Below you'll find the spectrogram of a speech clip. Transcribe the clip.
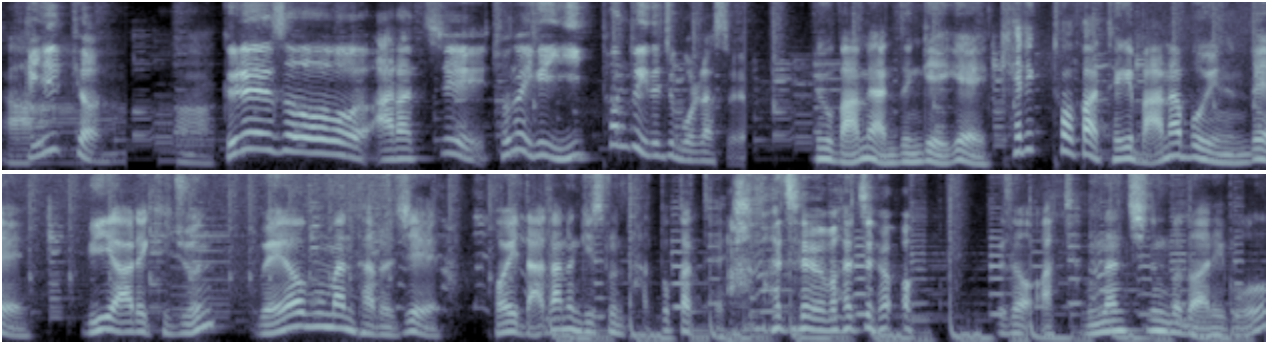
아. 그 1편 어. 그래서 알았지 저는 이게 2편도 있는지 몰랐어요 그리고 마음에 안 든 게 이게 캐릭터가 되게 많아 보이는데 위 아래 기준 웨어브만 다르지 거의 나가는 기술은 다 똑같아. 아 맞아요 맞아요 그래서 아 장난치는 것도 아니고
